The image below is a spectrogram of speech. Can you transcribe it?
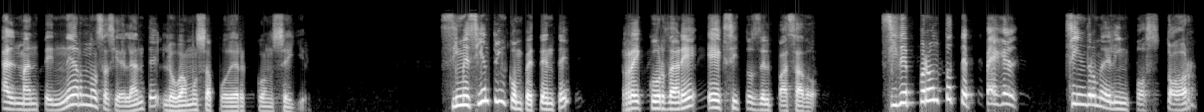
al mantenernos hacia adelante, lo vamos a poder conseguir. Si me siento incompetente, recordaré éxitos del pasado si de pronto te pega el síndrome del impostor,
